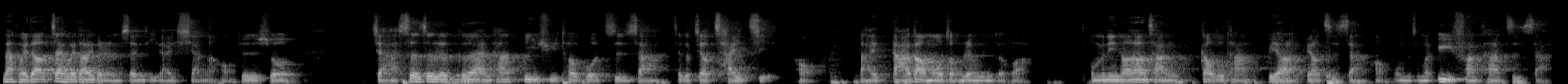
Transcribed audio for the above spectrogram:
那回到再回到一个人身体来想了哈，就是说，假设这个个案他必须透过自杀，这个叫拆解哦，来达到某种任务的话，我们临床上常告诉他不要了，不要自杀哈。我们怎么预防他自杀，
